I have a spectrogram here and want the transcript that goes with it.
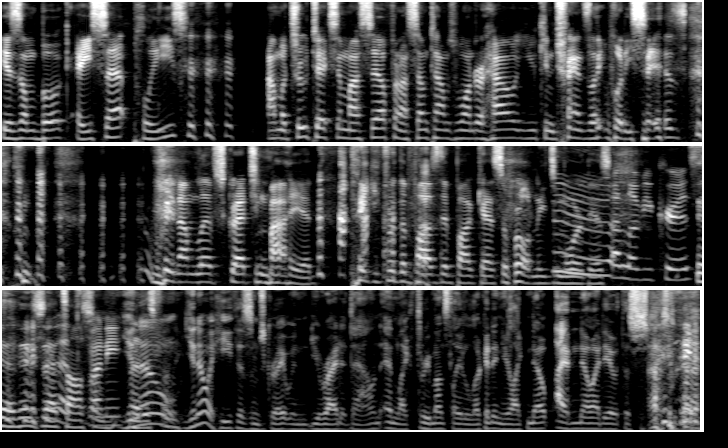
ism book ASAP, please. I'm a true Texan myself, and I sometimes wonder how you can translate what he says when I'm left scratching my head. Thank you for the positive podcast. The world needs more of this. I love you, Chris. Yeah, this, that's, awesome. funny. You That is know, funny. you know, a Heathism's great when you write it down and like three months later look at it and you're like, nope, I have no idea what this is supposed to be. it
